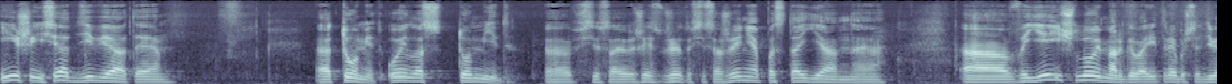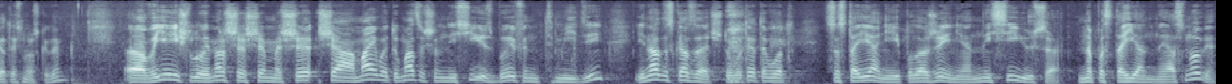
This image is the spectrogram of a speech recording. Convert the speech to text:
И 69-я. Э, Томит. Ойлас Томид. Э, Жертва всесожжения постоянная. А, в ей шлоймар, говорит Рэба, 69 сноска, да? А, в ей шлоймар шеамайма тумаца шельнисиюс бэйфен тмиди. И надо сказать, что вот это вот состояние и положение несиюса на постоянной основе,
